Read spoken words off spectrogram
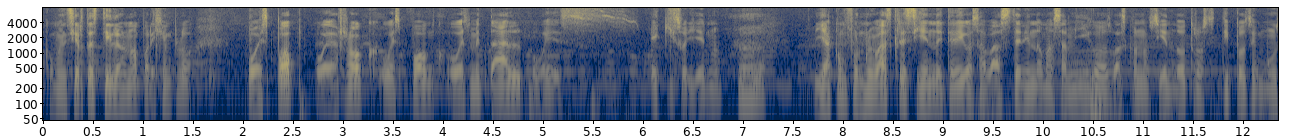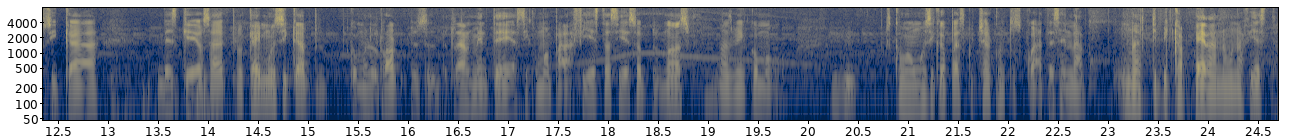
como en cierto estilo, ¿no? Por ejemplo, o es pop, o es rock, o es punk, o es metal, o es X o Y, ¿no? Y ya conforme vas creciendo y te digo, o sea, vas teniendo más amigos, vas conociendo otros tipos de música, ves que, o sea, porque hay música pues, como el rock, pues realmente así como para fiestas y eso, pues no, es más bien como, pues, como música para escuchar con tus cuates en la, una típica peda, no una fiesta.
